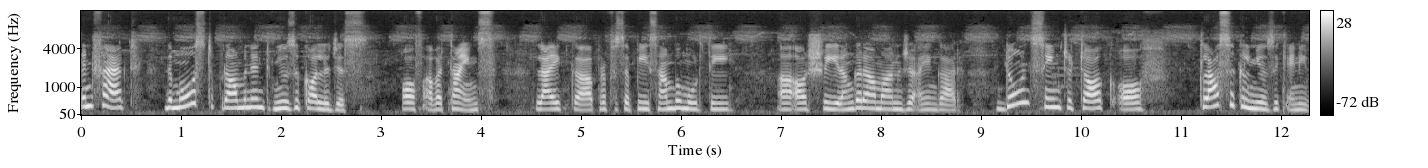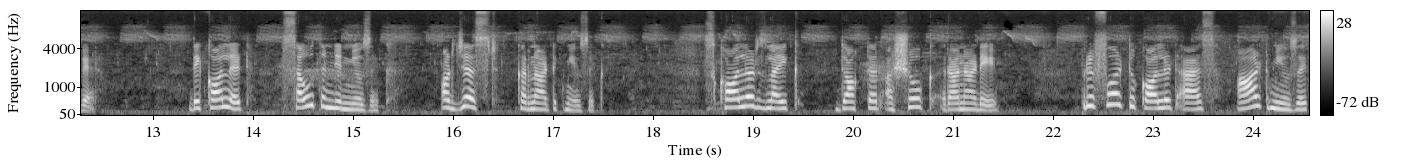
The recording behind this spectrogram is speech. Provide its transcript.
In fact, the most prominent musicologists of our times, like uh, Professor P. Sambamurthy uh, or Sri Rangaramanuja Iyengar, don't seem to talk of classical music anywhere. They call it South Indian music or just Carnatic music. Scholars like Dr. Ashok Ranade prefer to call it as art music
